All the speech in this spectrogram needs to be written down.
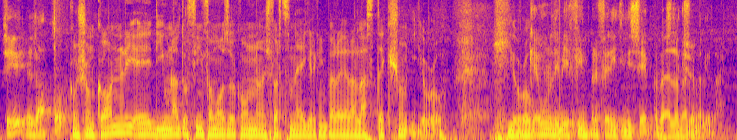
sì esatto Con Sean Connery e di un altro film famoso con Schwarzenegger che mi pare era Last Action Hero. Hero. che è uno dei miei film preferiti di sempre Bello, bello, bello. Hero.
